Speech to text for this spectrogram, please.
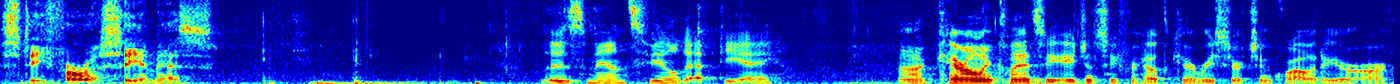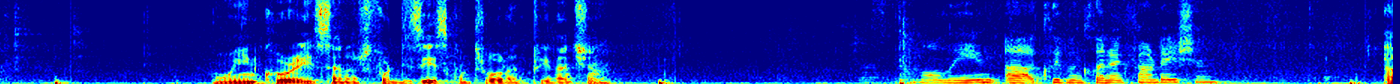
Steve Phurrough, CMS. Liz Mansfield, FDA. Uh, Carolyn Clancy, Agency for Healthcare Research and Quality, or AHRQ. Wayne Curry, Centers for Disease Control and Prevention. Jessica Moline, uh, Cleveland Clinic Foundation. Uh,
